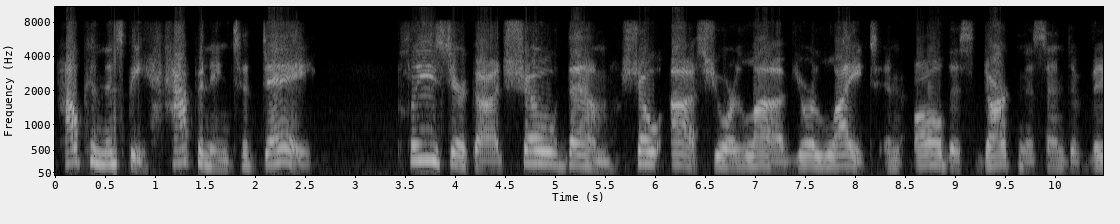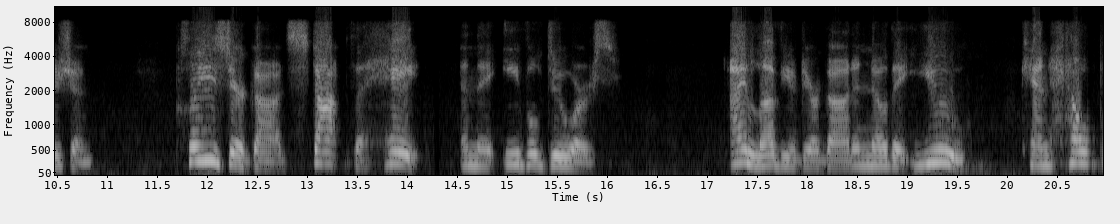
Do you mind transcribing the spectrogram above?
How can this be happening today? Please, dear God, show them, show us your love, your light in all this darkness and division. Please, dear God, stop the hate and the evildoers. I love you, dear God, and know that you can help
